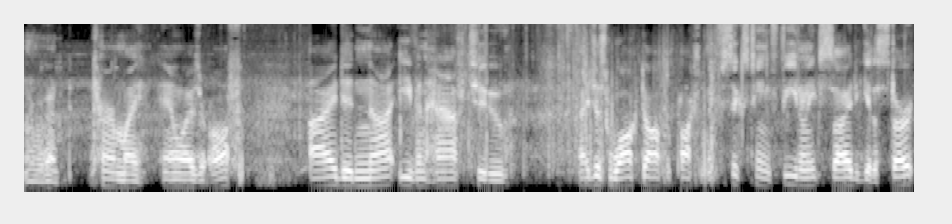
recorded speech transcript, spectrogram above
And we're going to turn my analyzer off. I did not even have to, I just walked off approximately 16 feet on each side to get a start.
